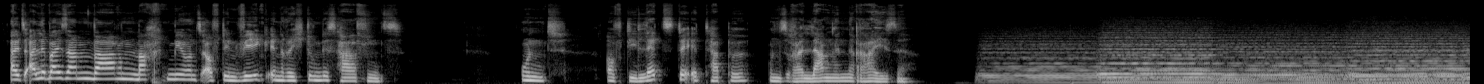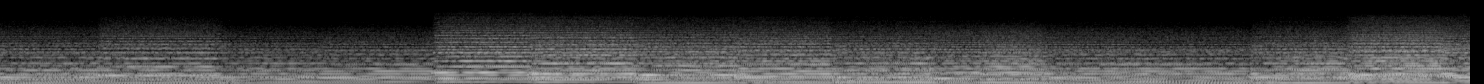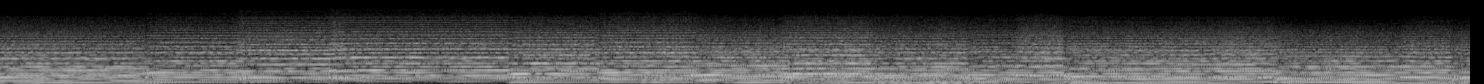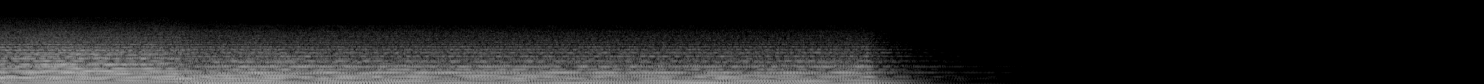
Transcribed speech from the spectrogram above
Als alle beisammen waren, machten wir uns auf den Weg in Richtung des Hafens und auf die letzte Etappe unserer langen Reise.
